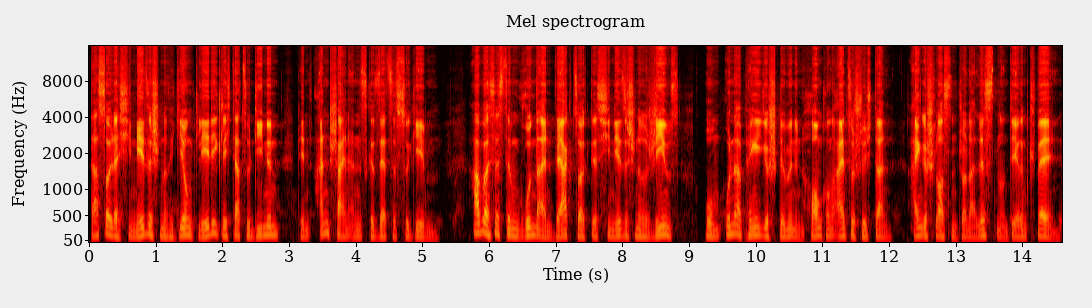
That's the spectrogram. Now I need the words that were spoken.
Das soll der chinesischen Regierung lediglich dazu dienen, den Anschein eines Gesetzes zu geben. Aber es ist im Grunde ein Werkzeug des chinesischen Regimes, um unabhängige Stimmen in Hongkong einzuschüchtern, eingeschlossen Journalisten und deren Quellen.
